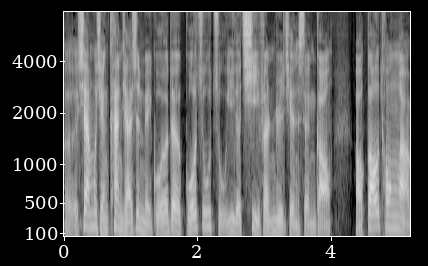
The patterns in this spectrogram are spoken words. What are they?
呃，现在目前看起来是美国的国族主义的气氛日渐升高。好，高通啊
